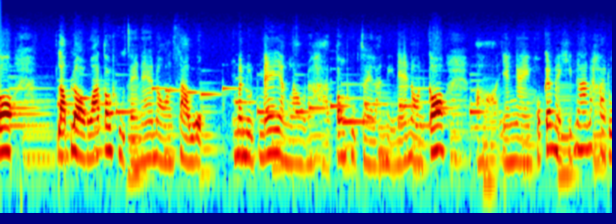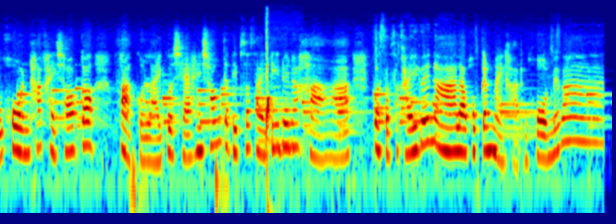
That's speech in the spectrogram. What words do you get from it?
ก็รับรองว่าต้องถูกใจแน่นอนสาวกมนุษย์แม่อย่างเรานะคะ ต้องถูกใจร้านนี้แน่นอนก็ยังไงพบกันใหม่คลิปหน้านะคะ ทุกคนถ้าใครชอบก็ฝากกดไลค์กดแชร์ให้ช่องกระติบ Society ด้วยนะคะ กด subscribe ด้วยนะ แล้วพบกันใหม่ค่ะทุกคน บ๊ายบาย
